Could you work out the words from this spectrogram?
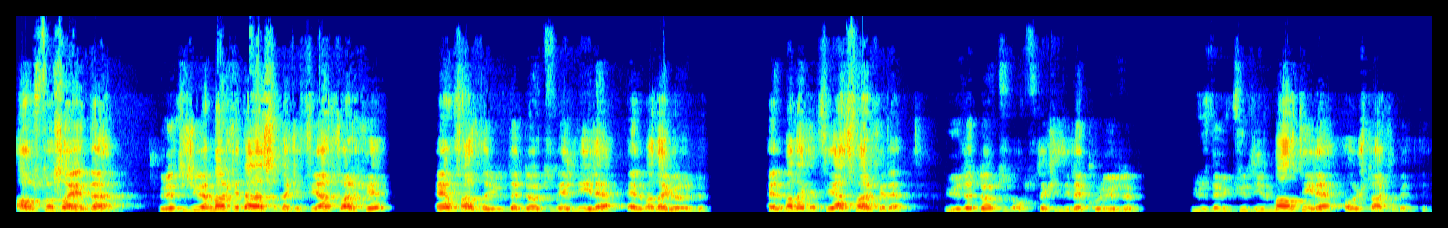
Ağustos ayında üretici ve market arasındaki fiyat farkı en fazla %450 ile elmada görüldü. Elmadaki fiyat farkını %438 ile kuru üzüm, %326 ile havuç takip etti.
